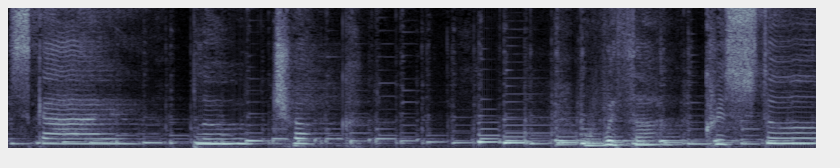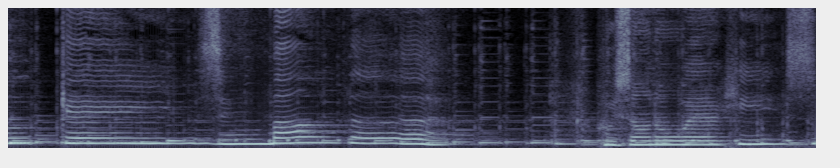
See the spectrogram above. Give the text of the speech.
sky blue truck with a crystal gazing mother who's unaware he's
